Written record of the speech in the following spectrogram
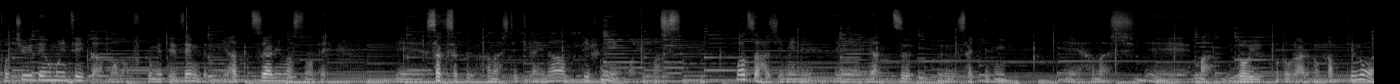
途中で思いついたものを含めて全部で8つありますので、えー、サクサク話していきたいなっていうふうに思います。まずはじめに、えー、8つ先に、えー、話、えー、まあ、どういうことがあるのかっていうのを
